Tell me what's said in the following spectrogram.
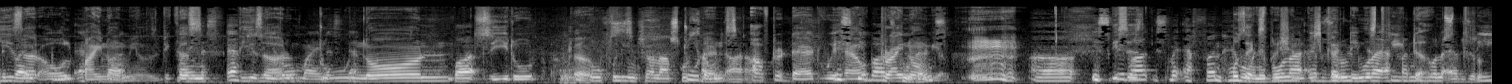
these are all binomials because these are two non-zero terms. students after that we have trinomial. this is whose expression which contains three terms three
